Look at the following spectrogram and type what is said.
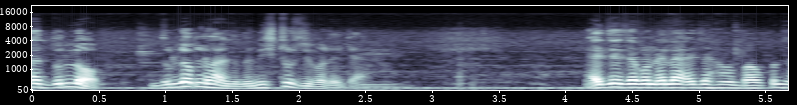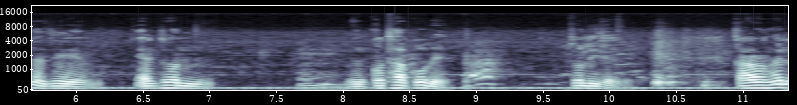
না দুর্লভ দুর্লভ নয় কিন্তু নিষ্ঠুর জীবন এটা। এই যে যেমন এলা এই যে আমার বাবু না যে একজন কথা কবে চলে যাবে। কারণ হল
